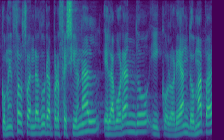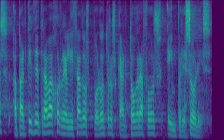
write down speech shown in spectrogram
Comenzó su andadura profesional elaborando y coloreando mapas a partir de trabajos realizados por otros cartógrafos e impresores,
